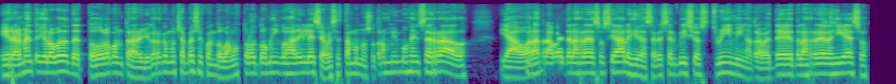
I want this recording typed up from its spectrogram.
Y realmente yo lo veo de todo lo contrario. Yo creo que muchas veces cuando vamos todos los domingos a la iglesia, a veces estamos nosotros mismos encerrados y ahora a través de las redes sociales y de hacer el servicio streaming a través de, las redes y eso,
